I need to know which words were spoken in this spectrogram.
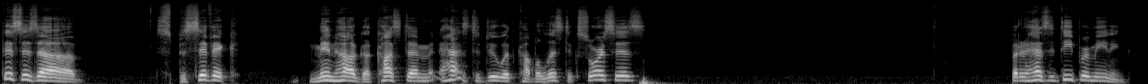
this is a specific minhag, a custom. It has to do with Kabbalistic sources. But it has a deeper meaning.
